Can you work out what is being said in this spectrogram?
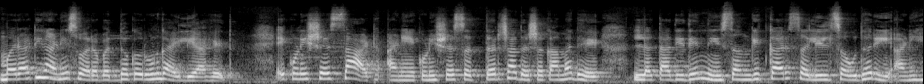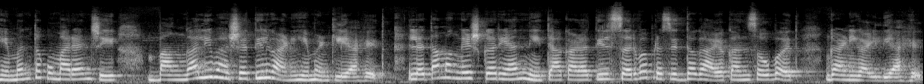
मराठी गाणी स्वरबद्ध करून गायली आहेत. एकोणीसशे साठ आणि एकोणीसशे सत्तरच्या दशकामध्ये लता दिदींनी संगीतकार सलील चौधरी आणि हेमंत कुमार यांची बांगाली भाषेतील गाणीही म्हटली आहेत. लता मंगेशकर यांनी त्या काळातील सर्व प्रसिद्ध गायकांसोबत गाणी गायली आहेत.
